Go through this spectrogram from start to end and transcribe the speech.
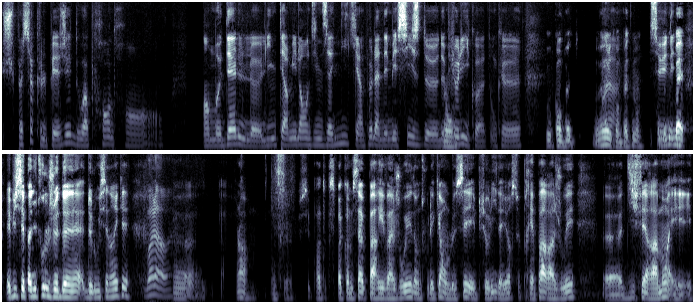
je suis pas sûr que le PSG doit prendre en, en modèle euh, l'Inter Milan d'Inzaghi, qui est un peu la némésis de, de. Pioli, quoi. Donc, euh, Ou complète- Oui, Voilà. complètement. C'est Complètement. une- Bah, Et puis c'est pas du tout le jeu de, de Luis Enrique. voilà. ouais. Euh, voilà. Donc euh, c'est pas, pas comme ça que Paris va jouer, dans tous les cas, on le sait. Et Pioli d'ailleurs se prépare à jouer euh, différemment. Et,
